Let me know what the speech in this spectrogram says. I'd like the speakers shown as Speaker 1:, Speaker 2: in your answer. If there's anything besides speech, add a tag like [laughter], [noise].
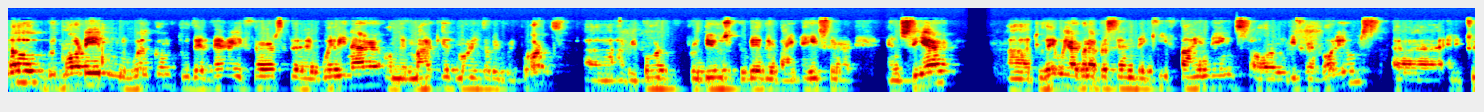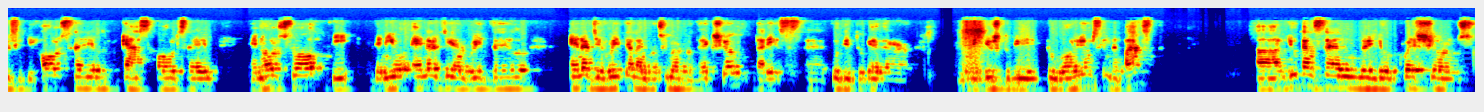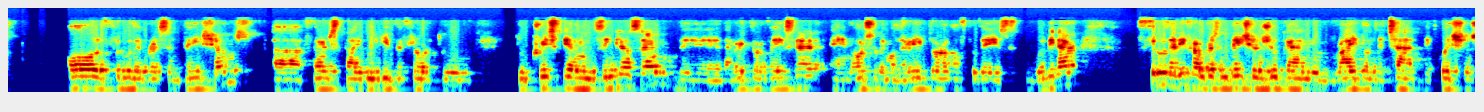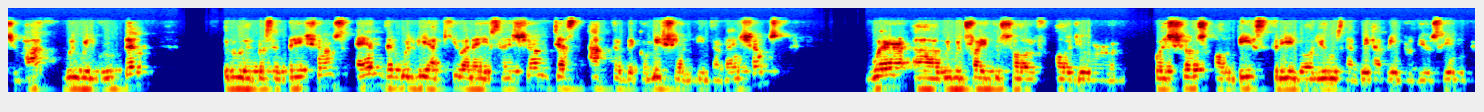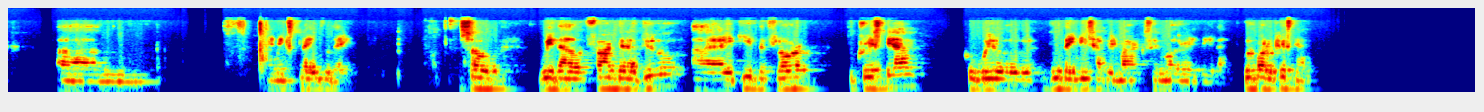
Speaker 1: Hello, good morning. Welcome to the very first uh, webinar on the market monitoring report, uh, a report produced together by ACER and CEER. Uh, today we are going to present the key findings on different volumes, uh, electricity wholesale, gas wholesale, and also the, the new energy and retail, energy retail and consumer protection that is uh, putting together what used to be two volumes in the past. Uh, you can send your questions all through the presentations. Uh, first, I will give the floor to, to Christian Zinglersen, the director of ACER, and also the moderator of today's webinar. Through the different presentations, you can write on the chat the questions you have. We will group them through the presentations, and there will be a Q&A session just after the commission interventions, where uh, we will try to solve all your questions on these three volumes that we have been producing um, and explain today. So without further ado, I give the floor to Christian, who will do the initial remarks and moderate the event. Good morning, Christian.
